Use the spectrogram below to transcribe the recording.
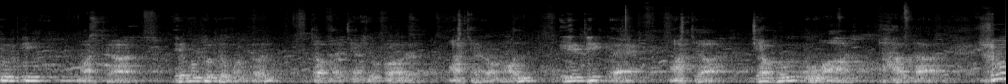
তুর্কি, মাস্টার দেবব্রত মন্ডল তথা জাদুঘর, master Amal electric bag, master Johur Kumar Haldar. শুরু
